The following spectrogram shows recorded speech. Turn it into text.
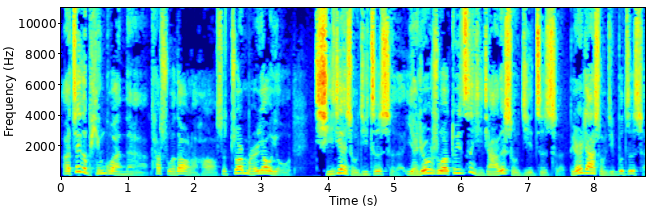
啊，这个频宽呢，他说到了哈，是专门要有旗舰手机支持的，也就是说对自己家的手机支持，别人家手机不支持，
